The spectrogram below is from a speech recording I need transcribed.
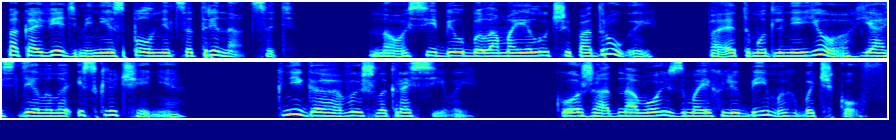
пока ведьме не исполнится тринадцать. Но Сибил была моей лучшей подругой, поэтому для нее я сделала исключение. Книга вышла красивой. Кожа одного из моих любимых бычков.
